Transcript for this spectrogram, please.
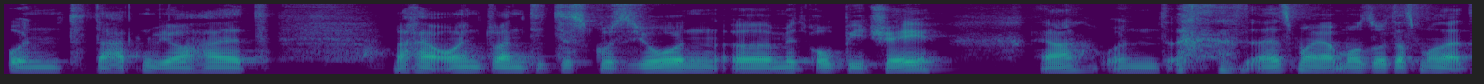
Und da hatten wir halt nachher irgendwann die Diskussion äh, mit OBJ. Ja, und da ist man ja immer so, dass man halt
